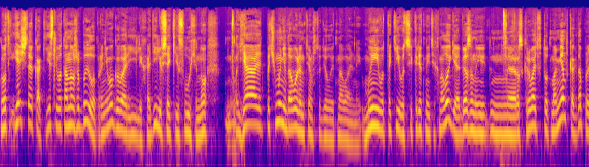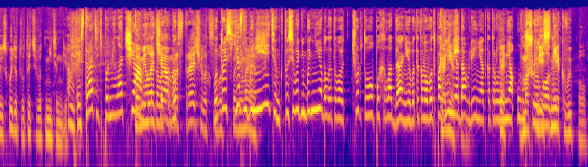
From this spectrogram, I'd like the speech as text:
Но вот я считаю как, если вот оно же было, про него говорили, ходили всякие слухи, но я почему недоволен тем, что делает Навальный? Мы вот такие вот секретные технологии обязаны раскрывать в тот момент, когда происходят вот эти вот митинги. А, то есть тратить по мелочам. По вот мелочам вот. Вот- растрачиваться. Вот, то есть, если бы не понимаешь? митинг, то сегодня бы не было этого чертового похолодания, вот этого вот падения Конечно. давления, от которого у меня В уши Москве ломят. снег выпал.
